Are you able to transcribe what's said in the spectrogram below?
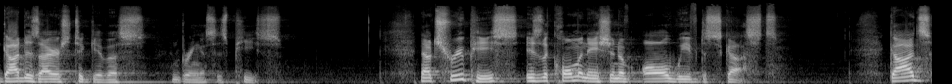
God desires to give us and bring us His peace. Now, true peace is the culmination of all we've discussed. God's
